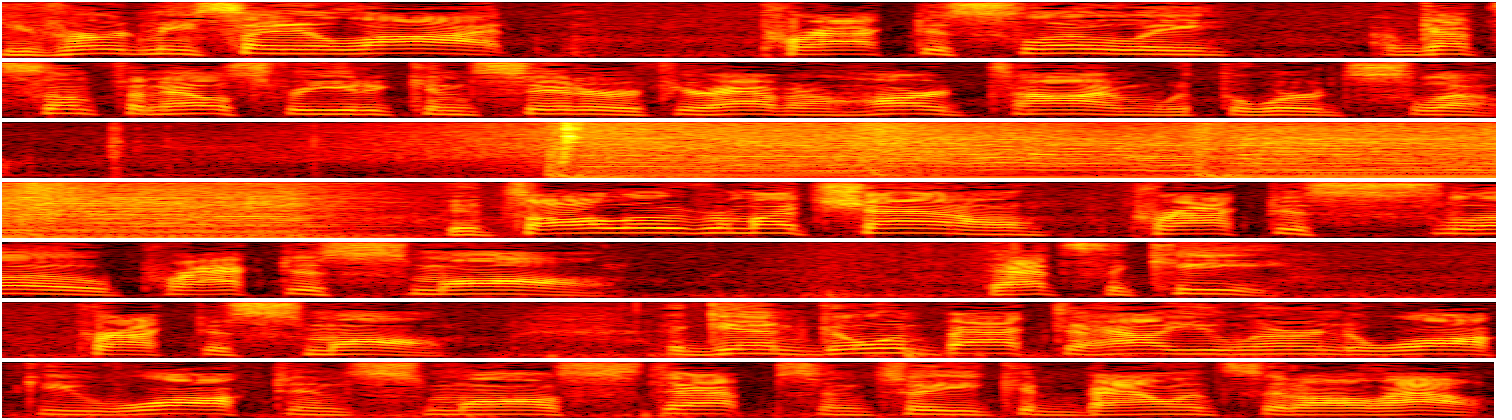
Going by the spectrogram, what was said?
You've heard me say a lot, practice slowly. I've got something else for you to consider if you're having a hard time with the word slow. It's all over my channel. Practice slow, practice small. That's the key. Practice small. Again, going back to how you learned to walk, you walked in small steps until you could balance it all out.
